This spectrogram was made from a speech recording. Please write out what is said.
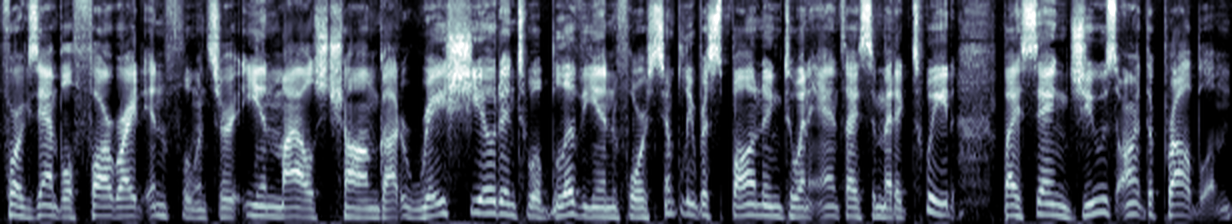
For example, far right influencer Ian Miles Cheong got ratioed into oblivion for simply responding to an anti Semitic tweet by saying Jews aren't the problem.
